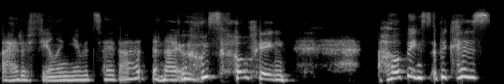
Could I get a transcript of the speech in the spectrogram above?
I had a feeling you would say that. And I was hoping, hoping because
